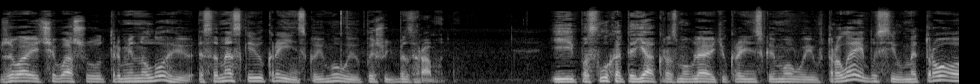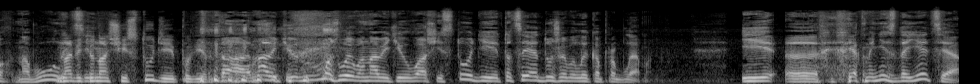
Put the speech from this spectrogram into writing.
вживаючи вашу термінологію, смс-ки і українською мовою пишуть безграмотно. І послухати, як розмовляють українською мовою в тролейбусі, в метро, на вулиці. Навіть у нашій студії, повірте. Да, навіть можливо, навіть і у вашій студії, то це є дуже велика проблема. І е, як мені здається,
